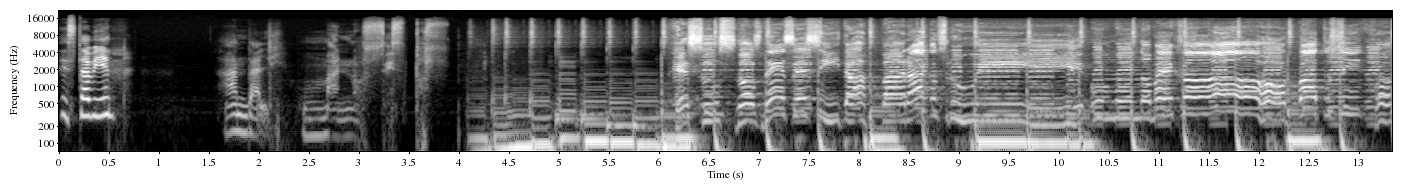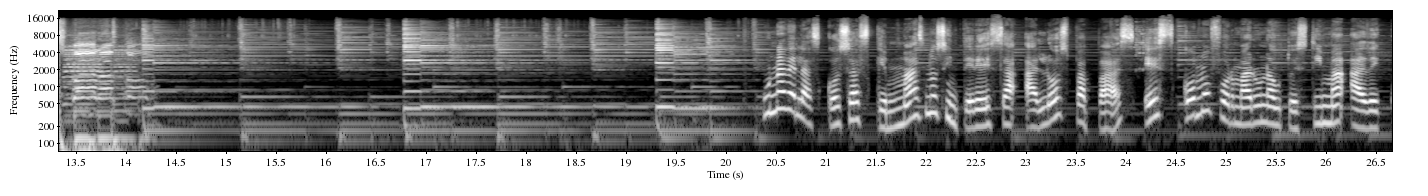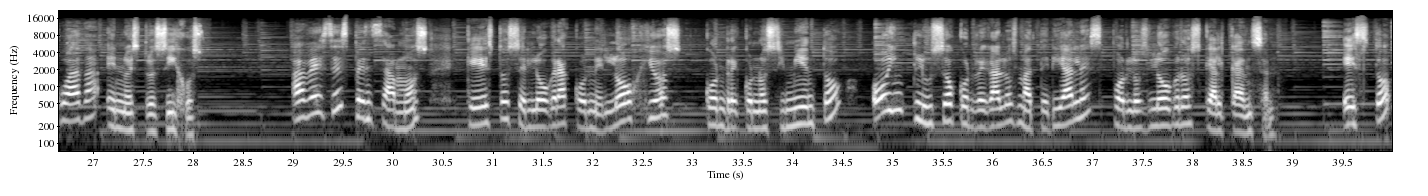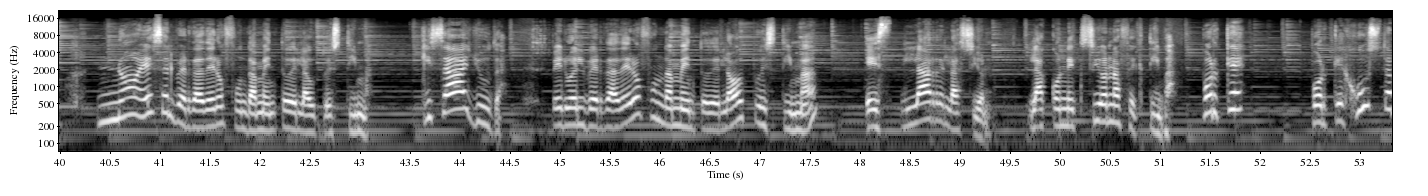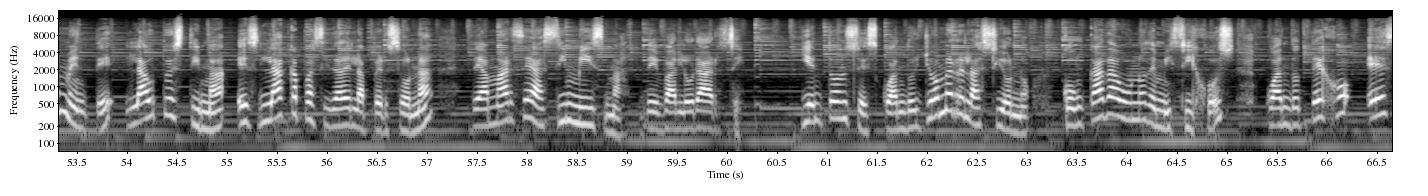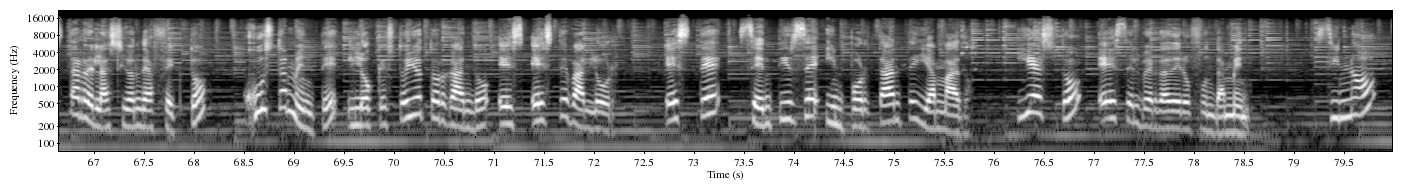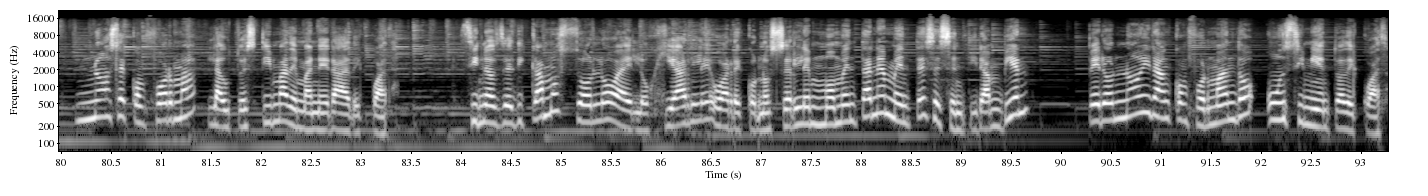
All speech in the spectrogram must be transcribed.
Está bien. Ándale, humanos estos. Jesús nos necesita para construir un mundo mejor para tus las cosas que más nos interesa a los papás es cómo formar una autoestima adecuada en nuestros hijos. A veces pensamos que esto se logra con elogios, con reconocimiento o incluso con regalos materiales por los logros que alcanzan. Esto no es el verdadero fundamento de la autoestima. Quizá ayuda, pero el verdadero fundamento de la autoestima es la relación, la conexión afectiva. ¿Por qué? Porque justamente la autoestima es la capacidad de la persona de amarse a sí misma, de valorarse. Y entonces cuando yo me relaciono con cada uno de mis hijos, cuando tejo esta relación de afecto, justamente lo que estoy otorgando es este valor, este sentirse importante y amado. Y esto es el verdadero fundamento. Si no, no se conforma la autoestima de manera adecuada. Si nos dedicamos solo a elogiarle o a reconocerle, momentáneamente se sentirán bien, pero no irán conformando un cimiento adecuado.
